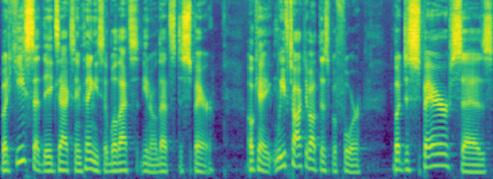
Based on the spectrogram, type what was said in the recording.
But he said the exact same thing. He said, "Well, that's you know that's despair." Okay, we've talked about this before, but despair says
